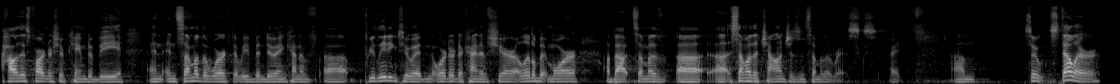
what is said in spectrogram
how this partnership came to be and, and some of the work that we've been doing kind of uh, pre-leading to it in order to kind of share a little bit more about some of, uh, uh, some of the challenges and some of the risks, right? Um, so Stellar,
